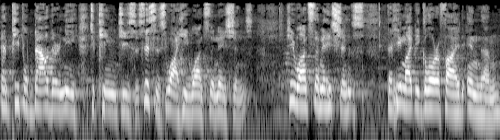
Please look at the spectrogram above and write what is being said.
And people bow their knee to King Jesus. This is why He wants the nations. He wants the nations that he might be glorified in them.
